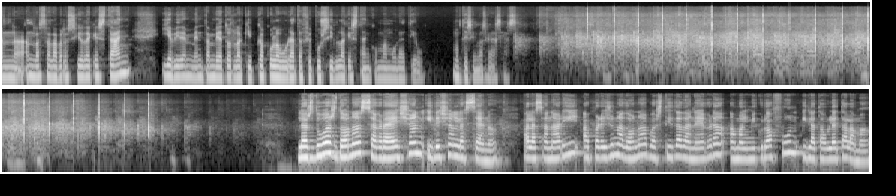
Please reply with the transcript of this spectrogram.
en, en la celebració d'aquest any i, evidentment, també a tot l'equip que ha col·laborat a fer possible aquest any commemoratiu. Moltíssimes gràcies. Les dues dones s'agraeixen i deixen l'escena, A l'escenari apareix una dona vestida de negre amb el micròfon i la tauleta a la mà.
